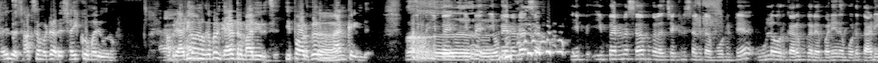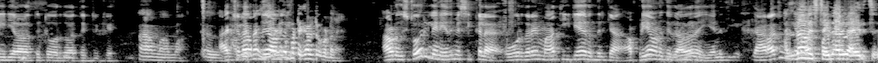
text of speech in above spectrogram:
கையில சாக்ஸா மட்டும் அப்படியே சைக்கோ மாதிரி வரும். அப்படி அடி வாங்கினதுக்கு அப்புறம் கேரக்டர் மாறிடுச்சு இப்ப அவர் பேர் மேன் கைண்டு இப்ப என்ன சிவப்பு கலர் செக்குடு சக்கட்டை போட்டுட்டு உள்ள ஒரு கருப்பு கடை பனியனை போட்டு தடி இடியால வளர்த்துட்டு ஒரு வந்துட்டு இருக்கு. ஆமா வந்து அவனுக்கு- ஏகப்பட்ட கேரக்டர் போட்டாங்க அவனுக்கு ஸ்டோரி லைன் எதுவுமே சிக்கல. ஒவ்வொரு தடவையும் மாத்திக்கிட்டே இருந்திருக்கான். அப்படியே அவனுக்கு அதாவது எனக்கு யாராச்சும் ஆயிருச்சு.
